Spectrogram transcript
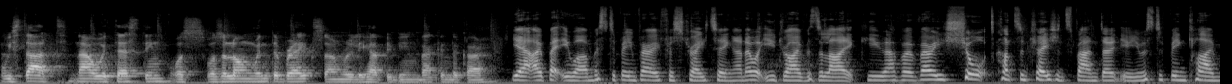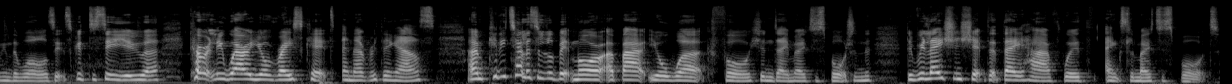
we start now with testing. Was was a long winter break so i'm really happy being back in the car. Yeah i bet you are. Must have been very frustrating. I know what you drivers are like. You have a very short concentration span don't you? You must have been climbing the walls. It's good to see you uh, currently wearing your race kit and everything else. Um, can you tell us a little bit more about your work for hyundai motorsport and the, the relationship that they have with Engstler motorsport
